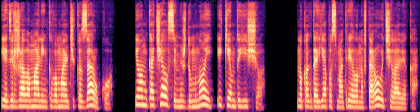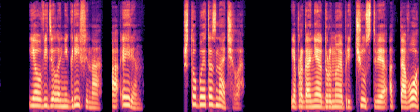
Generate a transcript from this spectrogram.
Я держала маленького мальчика за руку, и он качался между мной и кем-то еще. Но когда я посмотрела на второго человека, я увидела не Гриффина, а Эрин. Что бы это значило? Я прогоняю дурное предчувствие от того,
